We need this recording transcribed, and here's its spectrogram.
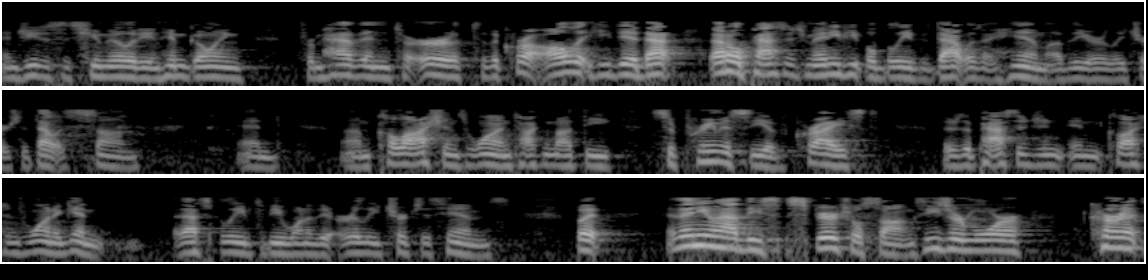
and Jesus' humility and him going from heaven to earth to the cross. All that he did, that, that whole passage, many people believe that that was a hymn of the early church, that that was sung. And um, Colossians 1, talking about the supremacy of Christ, there's a passage in, in Colossians 1, again, that's believed to be one of the early church's hymns. But and then you have these spiritual songs. These are more current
